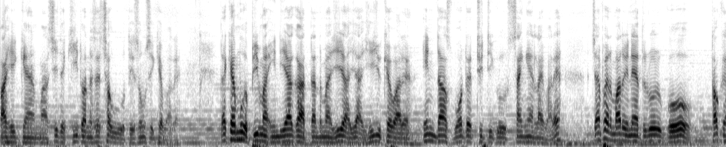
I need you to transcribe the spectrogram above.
ပါဟက်ဂမ်မှာရှိတဲ့ခီးသွွား26ဦးကိုတေဆုံးစေခဲ့ပါတယ်။တိုက်ခတ်မှုအပြီးမှာအိန္ဒိယကတန်တမန်ရေးရအရရေးယူခဲ့ပါတယ်။ Indus Water Treaty ကိုဆိုင်းငံ့လိုက်ပါတယ်။အကြမ်းဖက်သမားတွေနဲ့သူတို့ကိုထောက်ခံ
